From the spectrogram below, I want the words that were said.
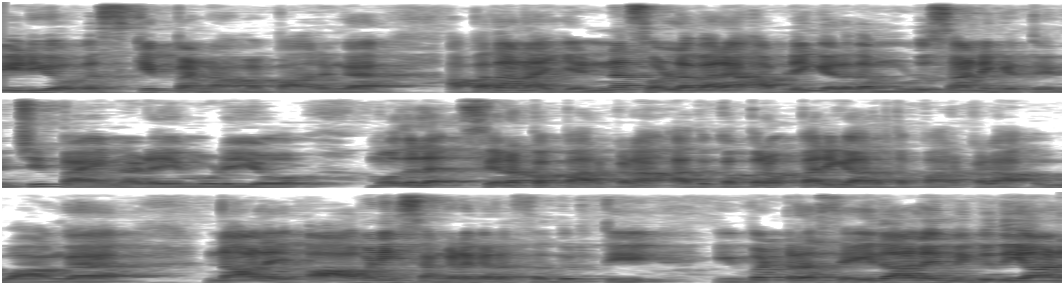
வீடியோவை ஸ்கிப் பண்ணாமல் பாருங்கள் அப்போ தான் நான் என்ன சொல்ல வரேன் அப்படிங்கிறத முழுசாக நீங்கள் தெரிஞ்சு பயனடைய முடியும். முதல்ல சிறப்பை பார்க்கலாம் அதுக்கப்புறம் பரிகாரத்தை பார்க்கலாம். வாங்க. நாளை ஆவணி சங்கடகர சதுர்த்தி. இவற்றை செய்தாலே மிகுதியான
